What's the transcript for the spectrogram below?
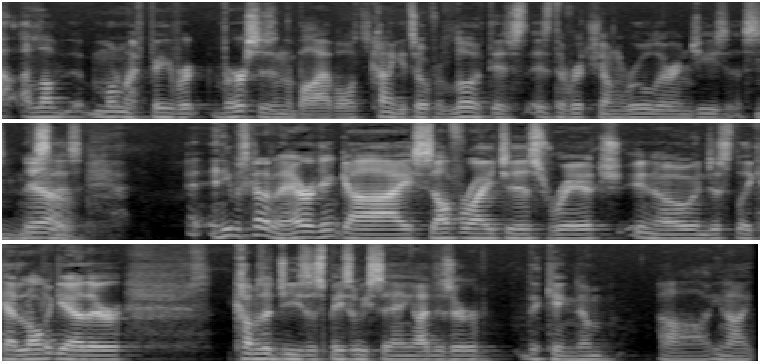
I I love one of my favorite verses in the Bible. It kind of gets overlooked. Is, is the rich young ruler in Jesus? Mm-hmm. And it Yeah. says, and he was kind of an arrogant guy, self righteous, rich, you know, and just like had it all together. Comes to Jesus, basically saying, "I deserve the kingdom. Uh, you know, I,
